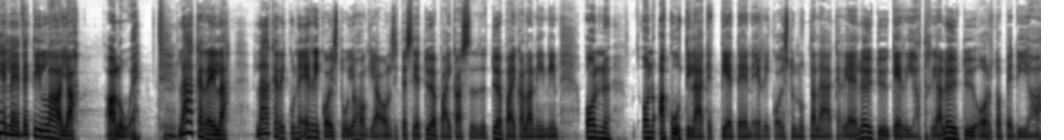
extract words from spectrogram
Helvetin laaja alue. Mm. Lääkäreillä – lääkäri, kun ne erikoistuu johonkin ja on sitten siellä työpaikalla, niin, niin on, on akuuttilääketieteen erikoistunutta lääkäriä ja löytyy geriatria, löytyy ortopediaa,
